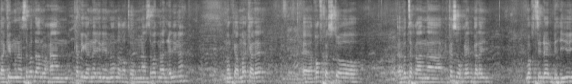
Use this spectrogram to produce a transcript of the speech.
Laakiin munaasabaddan waxaan ka dhigannay inay noo noqoto munaasabad mahadcelina marka mar kale qof kastoo mataqaanaa ka soo qayb galay wakhti dheer bixiyey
